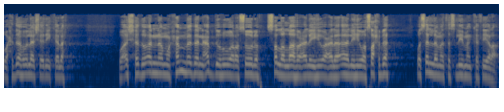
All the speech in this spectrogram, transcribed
وحده لا شريك له وأشهد أن محمدا عبده ورسوله صلى الله عليه وعلى آله وصحبه وسلم تسليما كثيرا.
